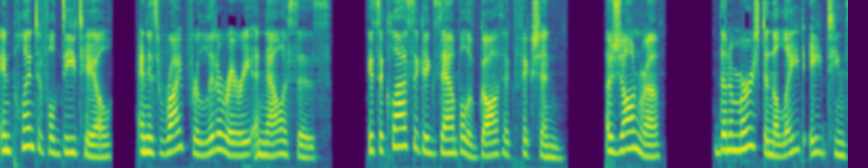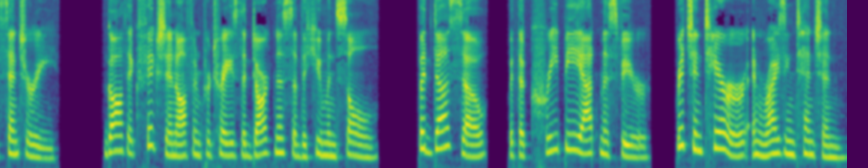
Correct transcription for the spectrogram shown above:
in plentiful detail and is ripe for literary analysis. It's a classic example of Gothic fiction, a genre that emerged in the late 18th century. Gothic fiction often portrays the darkness of the human soul, but does so with a creepy atmosphere, rich in terror and rising tension.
